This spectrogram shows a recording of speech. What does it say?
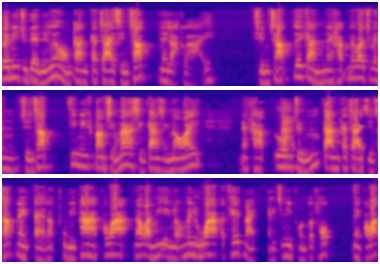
โดยมีจุดเด่นในเรื่องของการกระจายสินทรัพย์ในหลากหลาย สินทรัพย์ด้วยกันนะครับไม่ว่าจะเป็นสินทรัพย์ที่มีความเสี่ยงมากสี่ยงกลางเสี่ยงน้อยนะครับรวมถึงการกระจายสินทรัพย์ในแต่ละภูมิภาค เพราะว่าณวันนี้เองเราไม่รู้ว่าประเทศไหนจะมีผลกระทบในภาวะ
